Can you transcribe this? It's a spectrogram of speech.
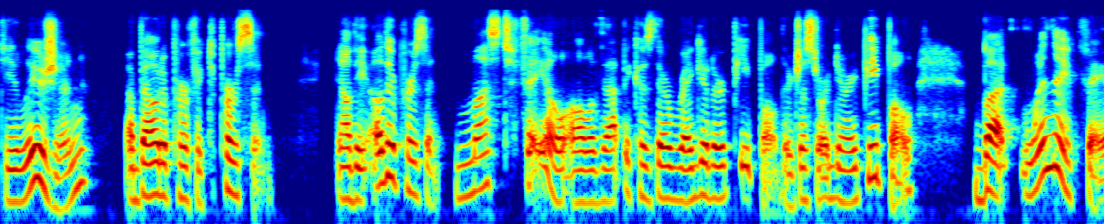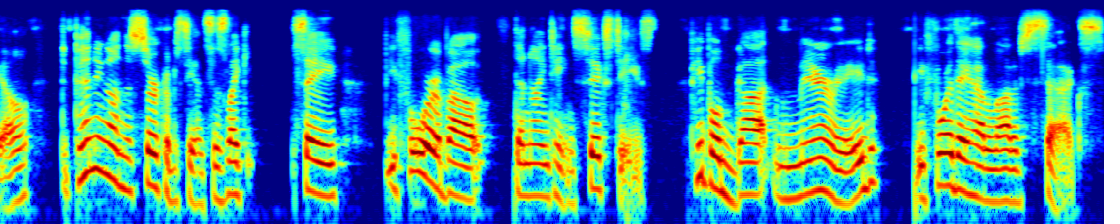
delusion about a perfect person. Now, the other person must fail all of that because they're regular people, they're just ordinary people. But when they fail, depending on the circumstances, like say before about the 1960s, people got married before they had a lot of sex.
